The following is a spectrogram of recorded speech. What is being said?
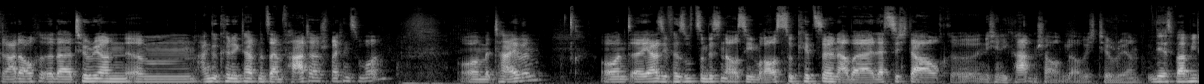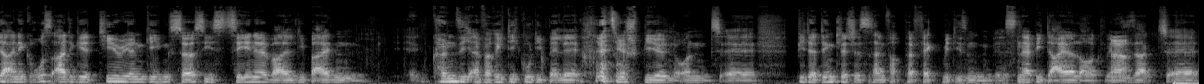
gerade auch, äh, da Tyrion ähm, angekündigt hat, mit seinem Vater sprechen zu wollen, und mit Tywin. Und äh, ja, sie versucht so ein bisschen aus ihm rauszukitzeln, aber er lässt sich da auch äh, nicht in die Karten schauen, glaube ich, Tyrion. Es war wieder eine großartige Tyrion gegen Cersei-Szene, weil die beiden äh, können sich einfach richtig gut die Bälle zuspielen und äh, Peter Dinklage ist einfach perfekt mit diesem äh, snappy Dialog, wenn Ja. sie sagt, äh,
